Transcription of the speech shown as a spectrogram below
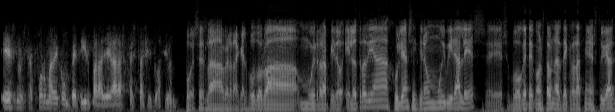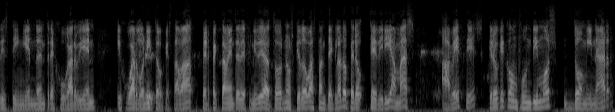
es nuestra forma de competir para llegar hasta esta situación. Pues es la verdad que el fútbol va muy rápido. El otro día, Julián, se hicieron muy virales. Eh, supongo que te consta unas declaraciones tuyas distinguiendo entre jugar bien y jugar bonito, que estaba perfectamente definido y a todos nos quedó bastante claro, pero te diría más a veces creo que confundimos dominar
